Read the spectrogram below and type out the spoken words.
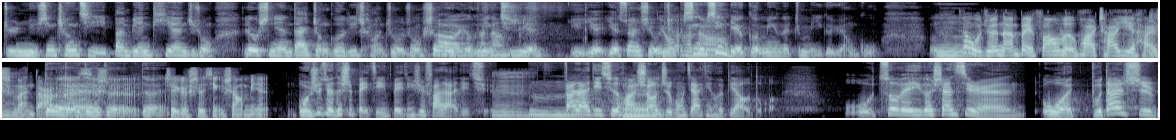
就是女性撑起半边天这种六十年代整个的一场就是这种社会革命，哦有可能其实也也也也算是有一场有可能性性别革命的这么一个缘故。嗯，但我觉得南北方文化差异还是蛮大的，对对对对这个事情上面，我是觉得是北京，北京是发达地区。嗯嗯发达地区的话，嗯双职工家庭会比较多。我作为一个山西人，我不但是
